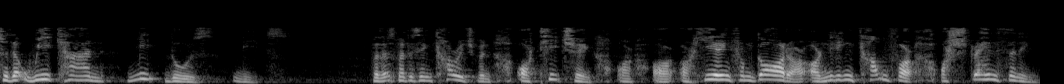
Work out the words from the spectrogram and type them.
so that we can meet those needs. Whether it's maybe encouragement or teaching or, or, or hearing from God or, or needing comfort or strengthening.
